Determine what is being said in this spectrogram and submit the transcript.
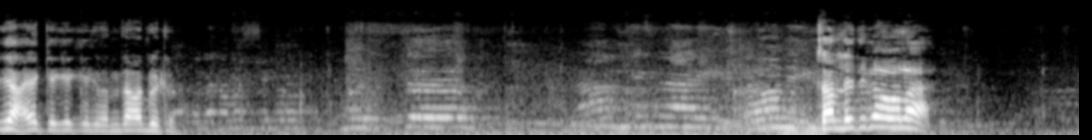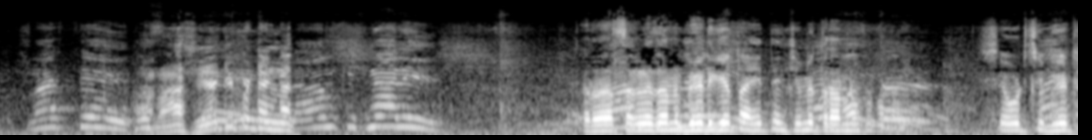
या एक एक एक एक जावा भेटून. चाललंय ती गावाला. तर सगळेजण भेट घेत आहेत त्यांचे मित्रांनो. शेवटची भेट.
